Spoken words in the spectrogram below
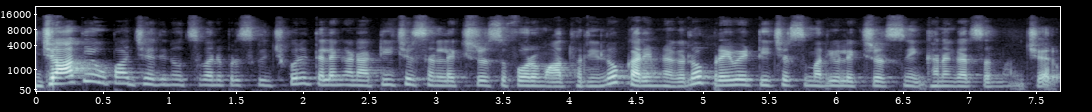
జాతీయ ఉపాధ్యాయ దినోత్సవాన్ని పురస్కరించుకుని Telangana teachers and lecturers forum ఆధ్వర్యంలో కరీంనగర్లో ప్రైవేట్ టీచర్స్ మరియు లెక్చరర్స్ని ఘనంగా సన్మానించారు.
